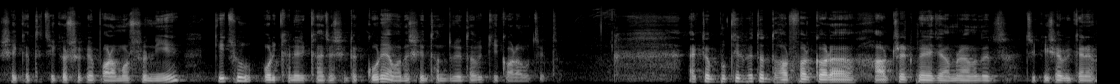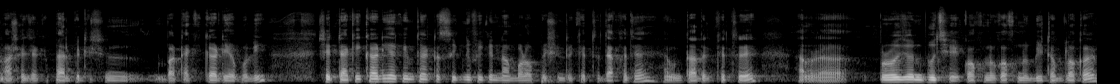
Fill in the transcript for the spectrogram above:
সেক্ষেত্রে চিকিৎসকের পরামর্শ নিয়ে কিছু পরীক্ষা নিরীক্ষা আছে, সেটা করে আমাদের সিদ্ধান্ত নিতে হবে কী করা উচিত। একটা বুকের ভেতর ধরফর করা হার্ট রেট বেড়ে যায় আমরা আমাদের চিকিৎসা বিজ্ঞানের ভাষায় যাকে প্যালপিটেশন বা ট্যাকিকার্ডিয়া বলি, সেই ট্যাকিকার্ডিয়া কিন্তু একটা সিগনিফিকেন্ট নাম্বার অফ পেশেন্টের ক্ষেত্রে দেখা যায় এবং তাদের ক্ষেত্রে আমরা প্রয়োজন বুঝে কখনো কখনো বিটা ব্লকার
